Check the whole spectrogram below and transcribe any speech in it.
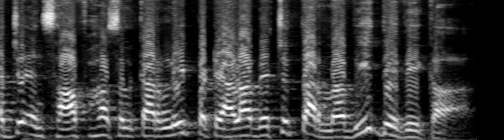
ਅੱਜ ਇਨਸਾਫ ਹਾਸਲ ਕਰਨ ਲਈ ਪਟਿਆਲਾ ਵਿੱਚ ਧਰਨਾ ਵੀ ਦੇਵੇਗਾ।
